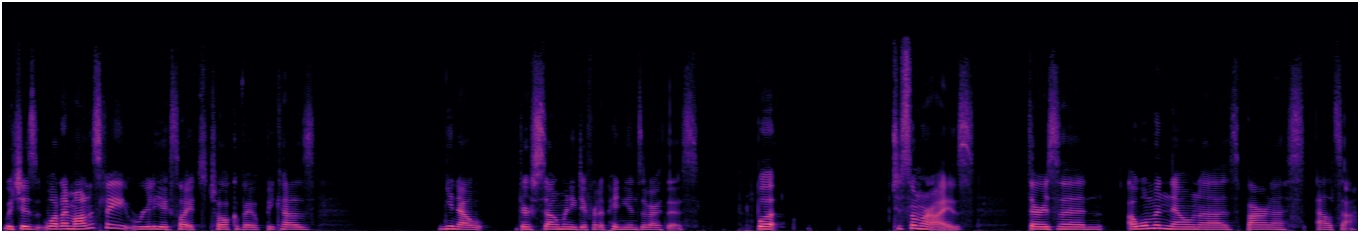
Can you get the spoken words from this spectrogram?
which is what I'm honestly really excited to talk about because, you know, there's so many different opinions about this. But to summarize, there's an, a woman known as Baroness Elsa.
